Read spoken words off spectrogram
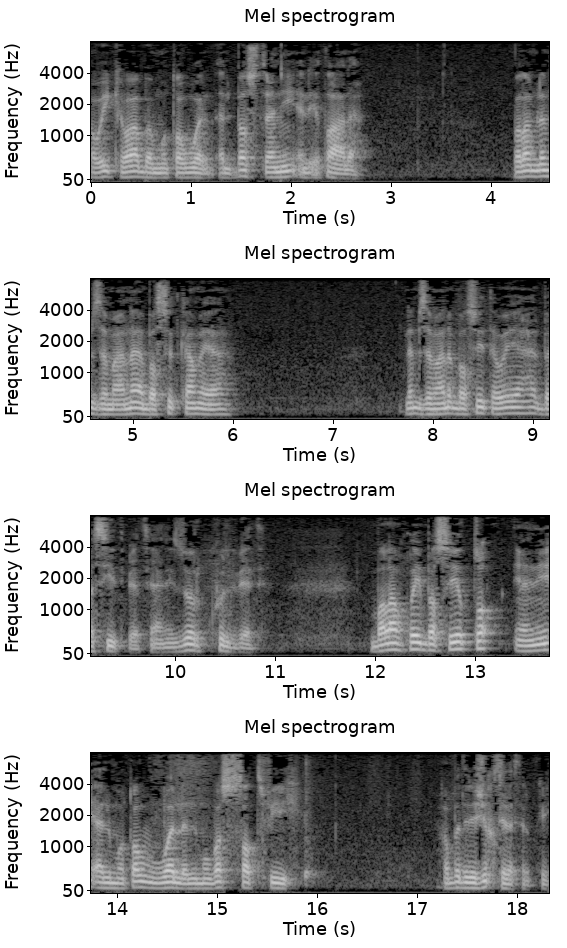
أو كواب مطول. البسط يعني الإطالة. بلام لم زمانه بسيط كما يا؟ لم زمانه بسيط ويا بسيط بيت يعني زور كل بيت. بلام خوي بسيط يعني المطول المبسط فيه. فبدل يجي اقتلت البكي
